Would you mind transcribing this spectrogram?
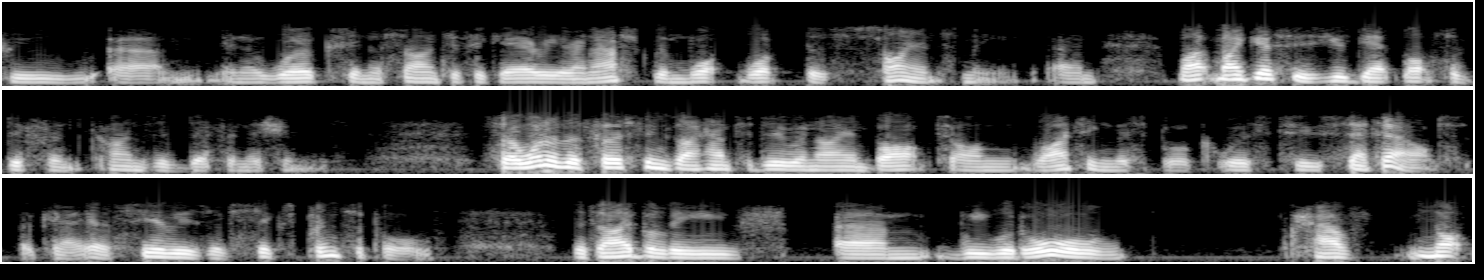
who um, you know works in a scientific area and ask them what what does science mean. Um, my, my guess is you get lots of different kinds of definitions. So one of the first things I had to do when I embarked on writing this book was to set out, okay, a series of six principles that I believe um, we would all have not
